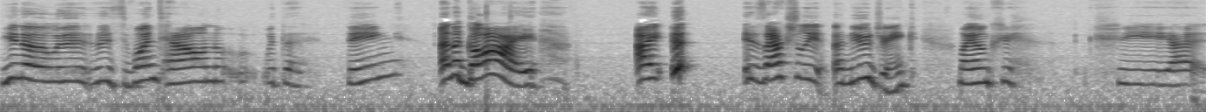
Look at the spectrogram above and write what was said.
You know, this one town with the thing and the guy. I is actually a new drink. My own cre cre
